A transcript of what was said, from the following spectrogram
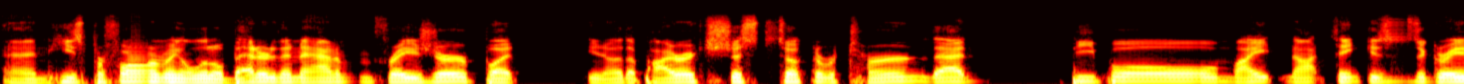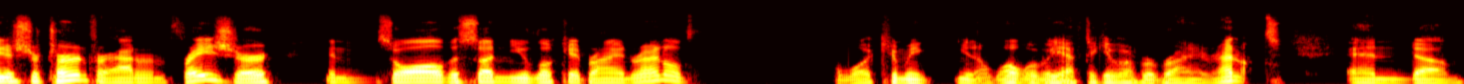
and he's performing a little better than Adam Frazier, but you know, the Pirates just took a return that people might not think is the greatest return for Adam Frazier. And so all of a sudden you look at Bryan Reynolds, what can we, you know, what would we have to give up for Bryan Reynolds? And um,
